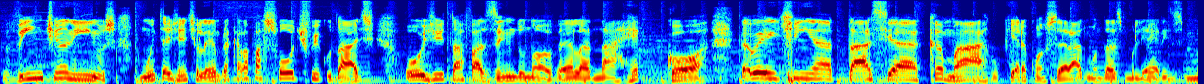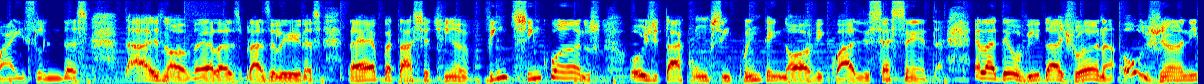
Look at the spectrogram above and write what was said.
20 aninhos. Muita gente lembra que ela passou dificuldades, hoje está fazendo novela na Record. Também tinha Tássia Camargo, que era considerada uma das mulheres mais lindas das novelas brasileiras. Na época, Tássia tinha 25 anos, hoje está com 59, quase 60. Ela deu vida a Joana, ou Jane,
